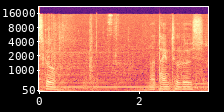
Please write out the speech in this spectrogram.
Let's go. No time to lose.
